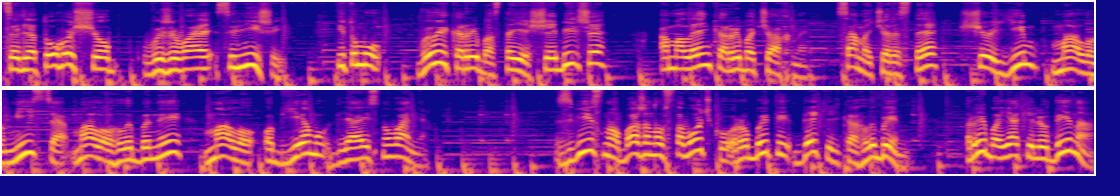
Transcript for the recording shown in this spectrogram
Це для того, щоб виживає сильніший. І тому велика риба стає ще більше, а маленька риба чахне. Саме через те, що їм мало місця, мало глибини, мало об'єму для існування. Звісно, бажано в ставочку робити декілька глибин. Риба, як і людина,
